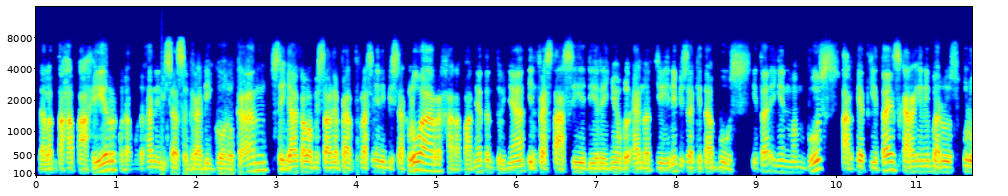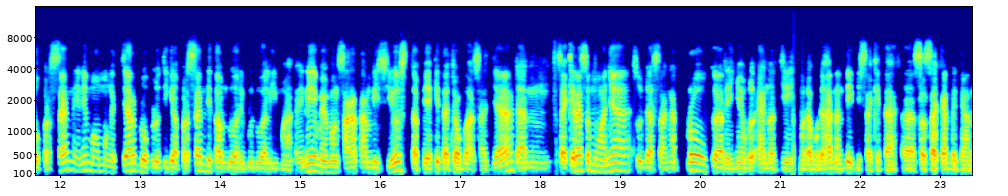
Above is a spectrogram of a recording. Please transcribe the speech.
dalam tahap akhir. Mudah mudah-mudahan ini bisa segera digolkan sehingga kalau misalnya Perpres ini bisa keluar, harapannya tentunya investasi di renewable energy ini bisa kita boost. Kita ingin memboost target kita yang sekarang ini baru 10%, ini mau mengejar 23% di tahun 2025. Ini memang sangat ambisius, tapi ya kita coba saja dan saya kira semuanya sudah sangat pro ke renewable energy. Mudah-mudahan nanti bisa kita uh, selesaikan dengan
